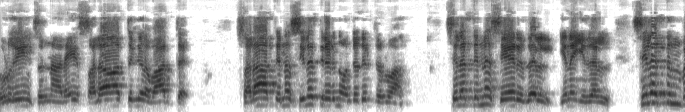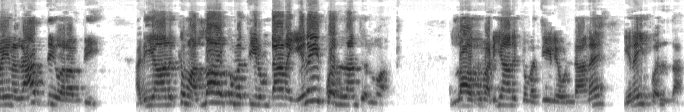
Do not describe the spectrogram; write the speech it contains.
தொழுகைன்னு சொன்னாலே சலாத்துங்கிற வார்த்தை. சலாத்துன்னா சிலத்திலிருந்து வந்ததுன்னு சொல்லுவாங்க. சிலத்தின சேருதல் இணையுதல். சிலத்தின் பயனல் ஆப்தி வரம்பி அடியானுக்கும் அல்லாஹுக்கும் மத்தியில் உண்டான இணைப்பு அதுதான் சொல்லுவாங்க. அல்லாஹுக்கும் அடியானுக்கும் மத்தியிலே உண்டான இணைப்பு அதுதான்.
